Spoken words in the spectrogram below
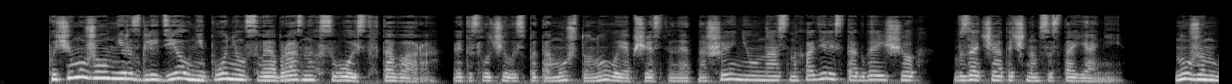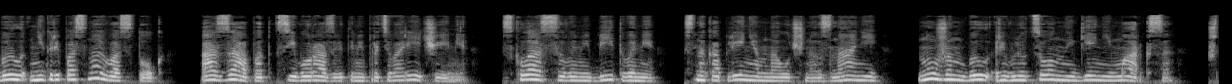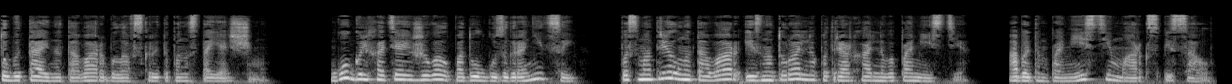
Почему же он не разглядел, не понял своеобразных свойств товара? Это случилось потому, что новые общественные отношения у нас находились тогда еще в зачаточном состоянии. Нужен был не крепостной Восток, а Запад с его развитыми противоречиями, с классовыми битвами, с накоплением научных знаний – Нужен был революционный гений Маркса, чтобы тайна товара была вскрыта по-настоящему. Гоголь, хотя и жевал подолгу за границей, посмотрел на товар из натурально-патриархального поместья. Об этом поместье Маркс писал.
